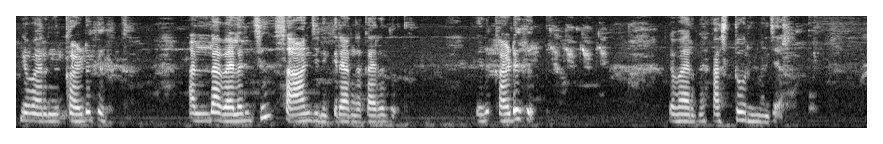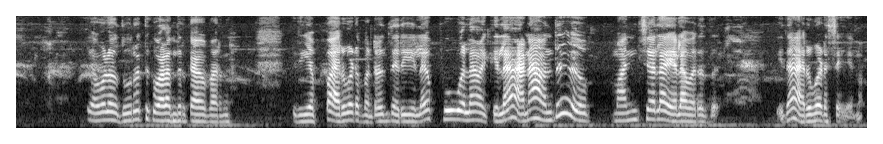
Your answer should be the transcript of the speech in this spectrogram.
இங்கே பாருங்க கடுகு. நல்லா விளைஞ்சி சாஞ்சு நிற்கிறாங்க கருது. இது கடுகு. இங்கே பாருங்க கஸ்தூரி மஞ்சள். எவ்வளோ தூரத்துக்கு வளர்ந்துருக்காங்க பாருங்கள் இது எப்போ அறுவடை பண்ணுறதுன்னு தெரியல. பூவெல்லாம் வைக்கல. ஆனால் வந்து மஞ்சளாக இலை வருது. இதை அறுவடை செய்யணும்.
